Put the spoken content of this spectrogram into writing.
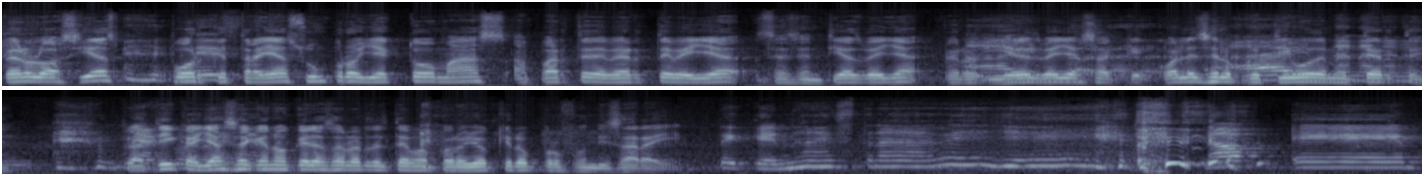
Pero lo hacías porque Este- traías un proyecto más, aparte de verte bella, se sentías bella, pero y eres bella, no, o sea. ¿cuál es el objetivo Ay, de no, no, meterte? no, Platica, ya sé que no querías hablar del tema, pero yo quiero profundizar ahí. De que nuestra belleza. No, eh,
